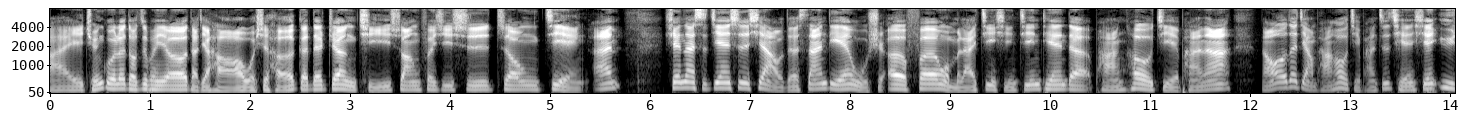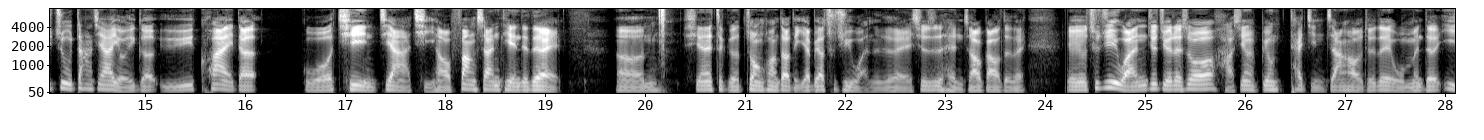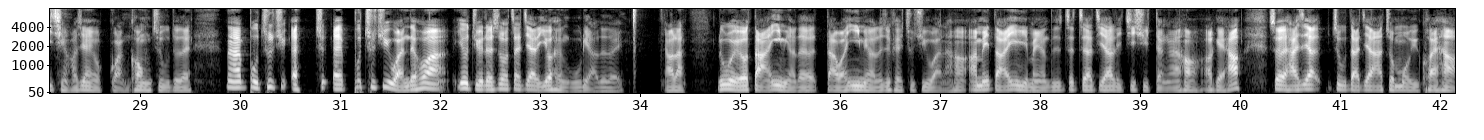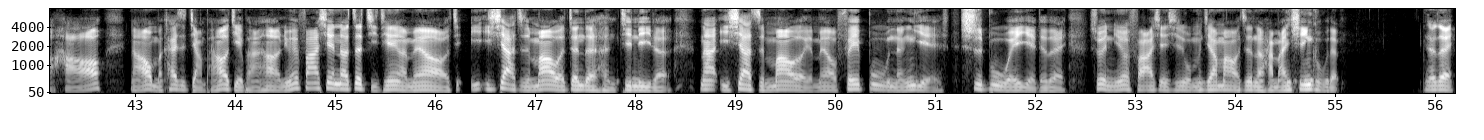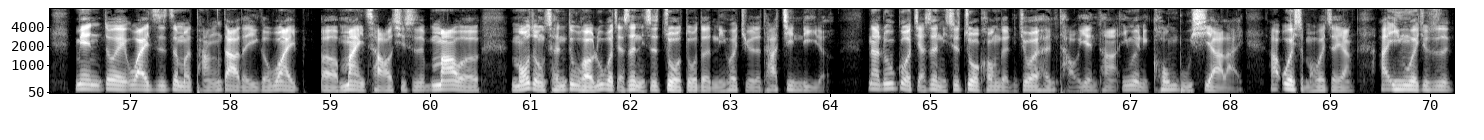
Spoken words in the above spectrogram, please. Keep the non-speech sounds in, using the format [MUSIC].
嗨，全国的投资朋友，大家好，我是合格的正奇双分析师钟建安。现在时间是下午的三点五十二分，我们来进行今天的盘后解盘啊。然后在讲盘后解盘之前，先预祝大家有一个愉快的国庆假期哈，放三天，对不对？嗯，现在这个状况到底要不要出去玩对不对？就是很糟糕，对不对？有有出去玩就觉得说好像不用太紧张哈，对不对？我们的疫情好像有管控住，对不对？那不出去哎出哎不出去玩的话，又觉得说在家里又很无聊，对不对？好了，如果有打疫苗的，打完疫苗的就可以出去玩了哈。啊，没打疫苗的就在家里继续等啊哈。OK，好，所以还是要祝大家周末愉快哈。好，然后我们开始讲盘后解盘哈。你会发现呢，这几天有没有一一下子猫儿真的很尽力了，那一下子猫儿有没有非不能也，誓不为也，对不对？所以你会发现，其实我们家猫儿真的还蛮辛苦的，对不对？面对外资这么庞大的一个外呃卖超，其实猫儿某种程度哈，如果假设你是做多的，你会觉得它尽力了。那如果假设你是做空的，你就会很讨厌它，因为你空不下来。啊，为什么会这样？啊，因为就是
